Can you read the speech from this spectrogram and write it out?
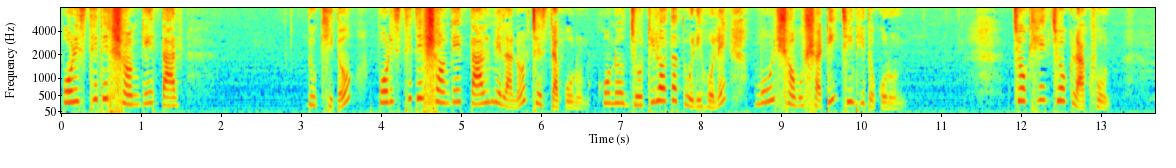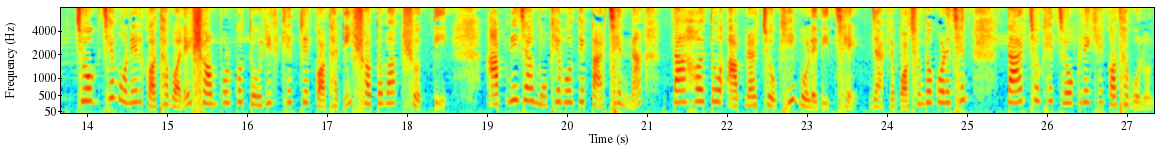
পরিস্থিতির সঙ্গে তার দুঃখিত পরিস্থিতির সঙ্গে তাল মেলানোর চেষ্টা করুন। কোনো জটিলতা তৈরি হলে মূল সমস্যাটি চিহ্নিত করুন। চোখে চোখ রাখুন। চোখ যে মনের কথা বলে, সম্পর্ক তৈরির ক্ষেত্রে কথাটি শতভাগ সত্যি। আপনি যা মুখে বলতে পারছেন না, তা হয়তো আপনার চোখই বলে দিচ্ছে। যাকে পছন্দ করেছেন, তার চোখে চোখ রেখে কথা বলুন।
